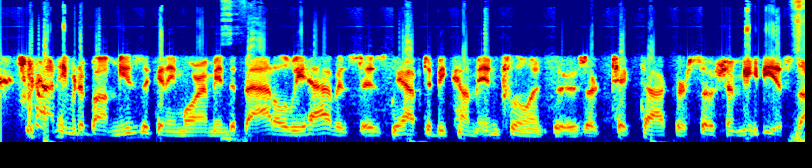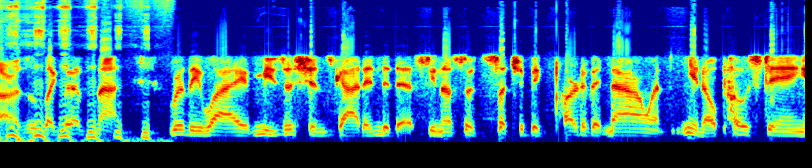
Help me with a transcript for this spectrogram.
it's not even about music anymore. I mean, the battle we have is is we have to become influencers or TikTok or social media stars. It's like that's not really why musicians got into this. You know, so it's such a big part of it now, and you know, posting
